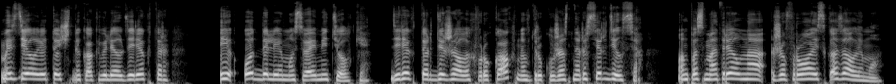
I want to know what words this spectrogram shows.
Мы сделали точно, как велел директор, и отдали ему свои метелки. Директор держал их в руках, но вдруг ужасно рассердился. Он посмотрел на Жофруа и сказал ему.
